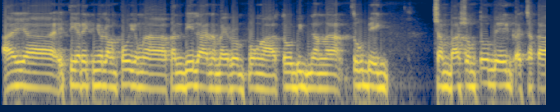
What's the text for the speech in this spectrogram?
ay ah, itirik nyo lang po yung ah, kandila na mayroon pong ah, tubig ng ah, tubig, isang basong tubig at saka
